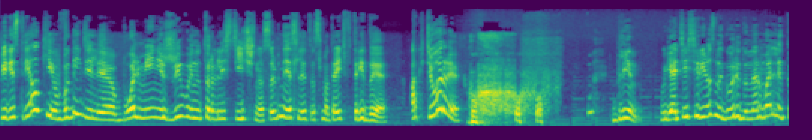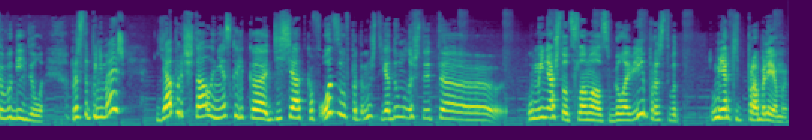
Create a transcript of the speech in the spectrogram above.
перестрелки выглядели более-менее живо и натуралистично, особенно если это смотреть в 3D. Актеры? Блин, я тебе серьезно говорю, да нормально это выглядело. Просто понимаешь, я прочитала несколько десятков отзывов, потому что я думала, что это у меня что-то сломалось в голове, и просто вот у меня какие-то проблемы.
